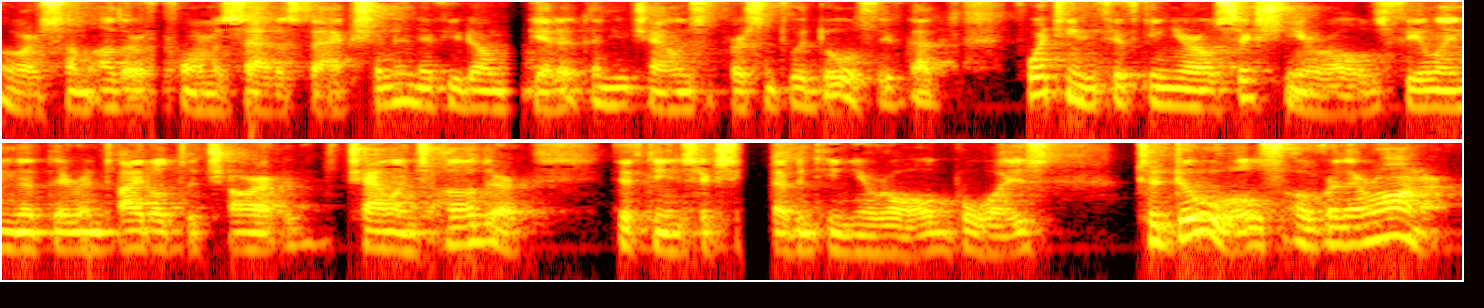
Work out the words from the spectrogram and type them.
or some other form of satisfaction. And if you don't get it, then you challenge the person to a duel. So you've got 14, 15 year olds, 16 year olds feeling that they're entitled to char- challenge other 15, 16, 17 year old boys to duels over their honor.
